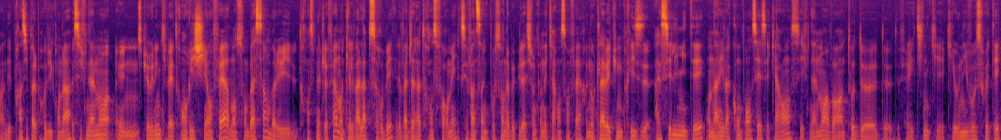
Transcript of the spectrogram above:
un des principaux produits qu'on a. C'est finalement une spiruline qui va être enrichie en fer dans son bassin. On va lui transmettre le fer, donc elle va l'absorber, elle va déjà la transformer. C'est 25% de la population qui ont des carences en fer. Donc là, avec une prise assez limitée, on arrive à compenser ces carences et finalement avoir un taux de, ferritine qui est au niveau souhaité.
